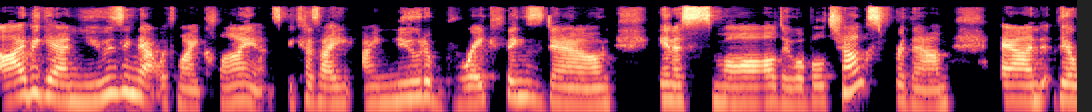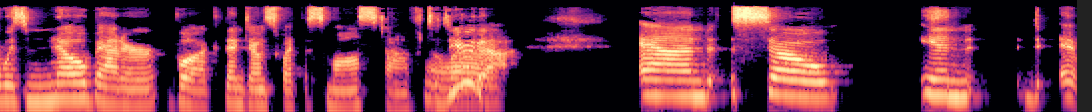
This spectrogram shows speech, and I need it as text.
I began using that with my clients because I, I knew to break things down in a small, doable chunks for them. And there was no better book than Don't Sweat the Small Stuff to oh, do wow. that. And so, in eh,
